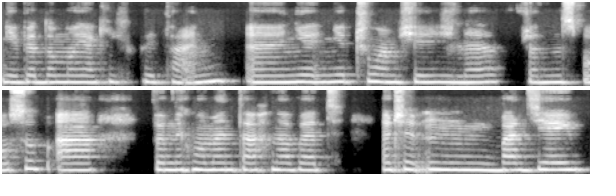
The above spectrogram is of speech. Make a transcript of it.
nie wiadomo jakich pytań. E, nie, nie czułam się źle w żaden sposób, a w pewnych momentach nawet, znaczy bardziej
